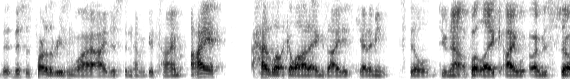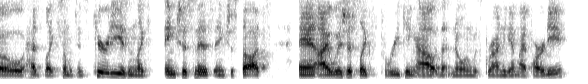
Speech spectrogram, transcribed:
This is part of the reason why I just didn't have a good time. I had like a lot of anxiety as a kid. I mean, still do now, but like I I was so had like so much insecurities and like anxiousness, anxious thoughts, and I was just like freaking out that no one was grinding at my party.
